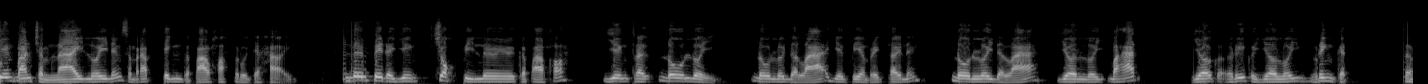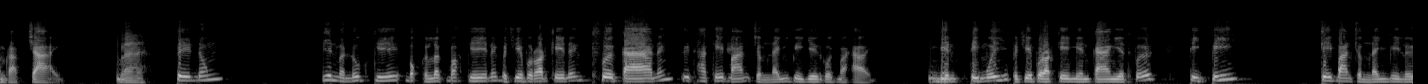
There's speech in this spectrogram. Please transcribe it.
យើងបានចំណាយលុយនឹងសម្រាប់ទិញកប៉ាល់ហោះរួចទៅហើយនៅពេលដែលយើងចុះពីលើកប៉ាល់ហោះយើងត្រូវដូរលុយ ដូរលុយដុល្លារយើងពីអាមេរិកទៅនឹងដូរលុយដុល្លារយកលុយបាតយកឬក៏យកលុយ ringgit សម្រាប់ចាយបាទពេលនោះមានមនុស្សគេបុគ្គលិករបស់គេនឹងប្រជាពលរដ្ឋគេនឹងធ្វើការនឹងគឺថាគេបានចំណេញពីយើងរួចមកហើយមានទី1ប្រជាពលរដ្ឋគេមានការងារធ្វើទី2គេបានចំណេញពីលើ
